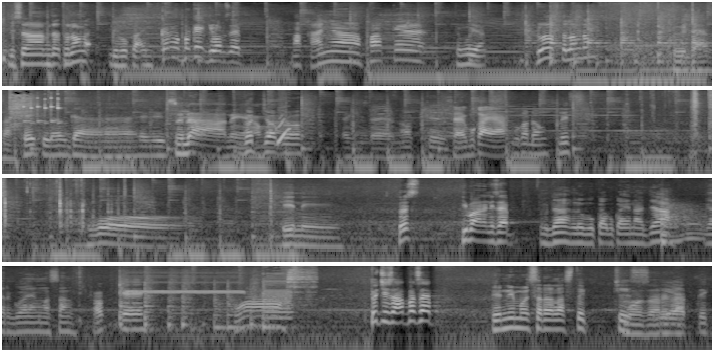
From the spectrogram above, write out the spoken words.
Bisa minta tolong nggak dibukain? Kan nggak pakai gloves, Chef? Makanya pakai. Tunggu ya. Glove tolong dong. Sudah pakai glove, guys. Sudah nih. Good aman. job, bro. Oke. Saya buka ya. Buka dong, please. Wow. Ini. Terus gimana nih, Chef? Udah, lu buka-bukain aja biar gua yang masang. Oke. Wah. Itu cheese apa, Chef? Ini mozzarella stick cheese. Mozzarella Iya. stick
